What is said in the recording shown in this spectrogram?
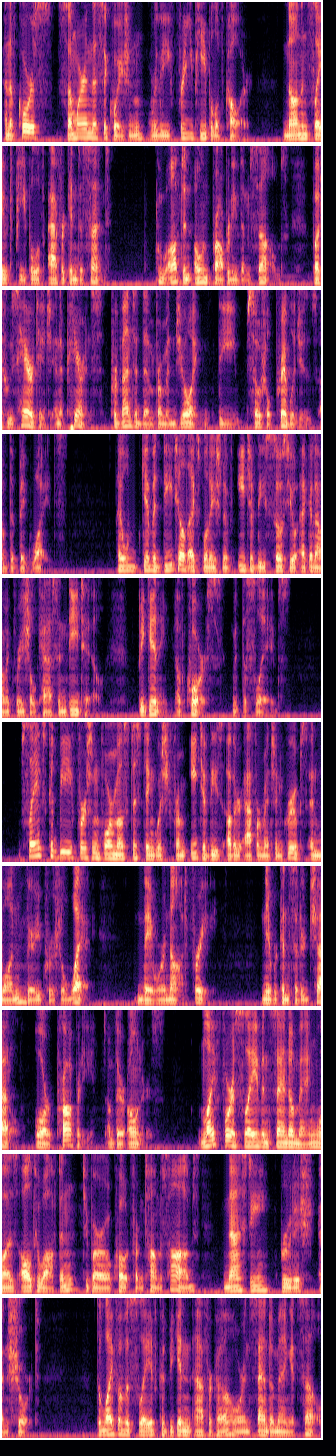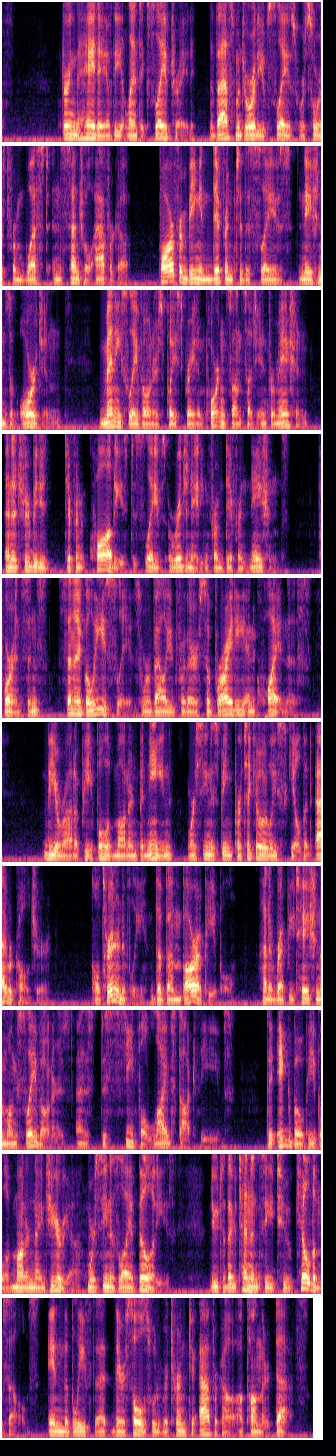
And of course, somewhere in this equation were the free people of color, non enslaved people of African descent, who often owned property themselves, but whose heritage and appearance prevented them from enjoying the social privileges of the big whites. I will give a detailed explanation of each of these socio-economic racial castes in detail, beginning, of course, with the slaves. Slaves could be first and foremost distinguished from each of these other aforementioned groups in one very crucial way. They were not free. They were considered chattel, or property, of their owners. Life for a slave in Saint Domingue was all too often, to borrow a quote from Thomas Hobbes, nasty, brutish, and short. The life of a slave could begin in Africa or in Saint Domingue itself. During the heyday of the Atlantic slave trade, the vast majority of slaves were sourced from West and Central Africa. Far from being indifferent to the slaves' nations of origin, many slave owners placed great importance on such information and attributed different qualities to slaves originating from different nations. For instance, Senegalese slaves were valued for their sobriety and quietness, the Arada people of modern Benin were seen as being particularly skilled at agriculture. Alternatively, the Bambara people had a reputation among slave owners as deceitful livestock thieves. The Igbo people of modern Nigeria were seen as liabilities due to their tendency to kill themselves in the belief that their souls would return to Africa upon their deaths.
